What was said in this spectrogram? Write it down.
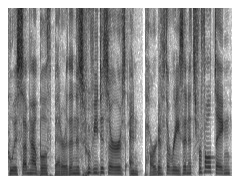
who is somehow both better than this movie deserves and part of the reason it's revolting.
